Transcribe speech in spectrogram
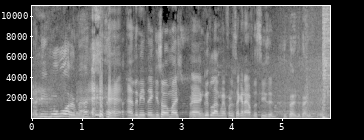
Yeah, I need more water, man. Anthony, thank you so much, and good luck man for the second half of the season. thank you, thank you.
